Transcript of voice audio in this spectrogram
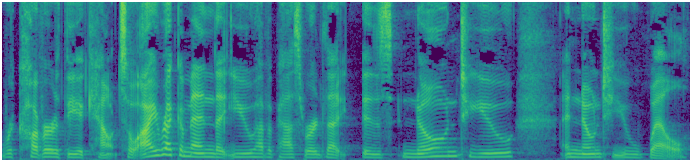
recover the account. So I recommend that you have a password that is known to you and known to you well.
